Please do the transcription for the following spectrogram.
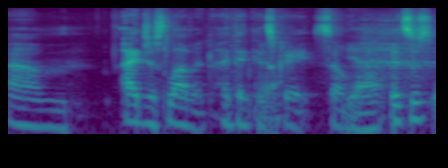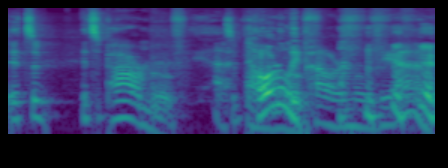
um, I just love it. I think it's Yeah. great. So yeah it's a it's a it's a power move Yeah, it's a power totally move. power move. Yeah.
